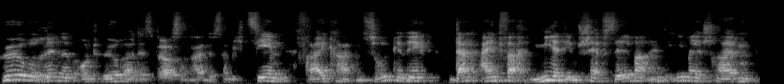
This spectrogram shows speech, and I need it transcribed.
Hörerinnen und Hörer des Börsenradios. Habe ich zehn Freikarten zurückgelegt. Dann einfach mir, dem Chef selber, eine E-Mail schreiben.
